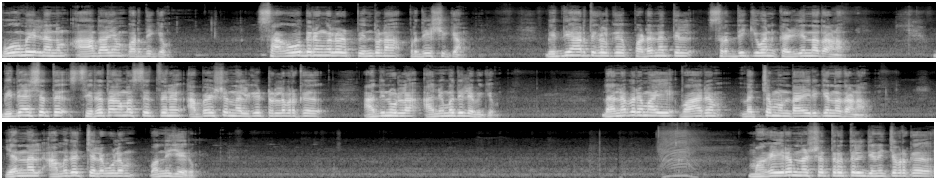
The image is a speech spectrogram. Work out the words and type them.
ഭൂമിയിൽ നിന്നും ആദായം വർദ്ധിക്കും. സഹോദരങ്ങളുടെ പിന്തുണ പ്രതീക്ഷിക്കാം. വിദ്യാർത്ഥികൾക്ക് പഠനത്തിൽ ശ്രദ്ധിക്കുവാൻ കഴിയുന്നതാണ്. വിദേശത്ത് സ്ഥിരതാമസത്തിന് അപേക്ഷ നൽകിയിട്ടുള്ളവർക്ക് അതിനുള്ള അനുമതി ലഭിക്കും. ധനപരമായി വാരം മെച്ചമുണ്ടായിരിക്കുന്നതാണ്. എന്നാൽ അമിത ചെലവുകളും വന്നു ചേരും മകയിരം നക്ഷത്രത്തിൽ ജനിച്ചവർക്ക്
